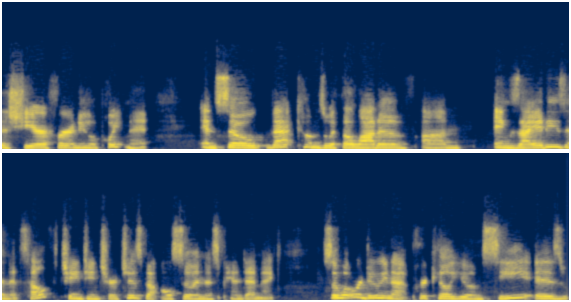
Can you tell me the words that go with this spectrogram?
this year for a new appointment. And so that comes with a lot of um, anxieties in itself, changing churches, but also in this pandemic. So, what we're doing at Park Hill UMC is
